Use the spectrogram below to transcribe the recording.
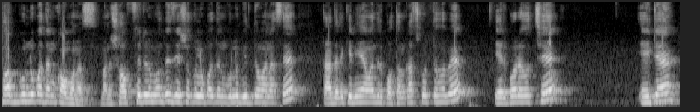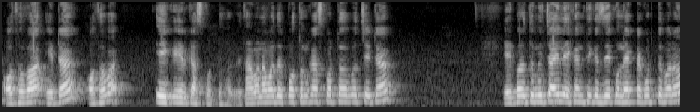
সবগুলো উপাদান কমন আছে। মানে সব সেটের মধ্যে যে সকল উপাদানগুলো বিদ্যমান আছে, তাদেরকে নিয়ে আমাদের প্রথম কাজ করতে হবে। এরপরে হচ্ছে এইটা অথবা এটা অথবা এর কাজ করতে হবে। তার মানে আমাদের প্রথম কাজ করতে হবে হচ্ছে এটা। এরপরে তুমি চাইলে এখান থেকে যে কোনো একটা করতে পারো।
